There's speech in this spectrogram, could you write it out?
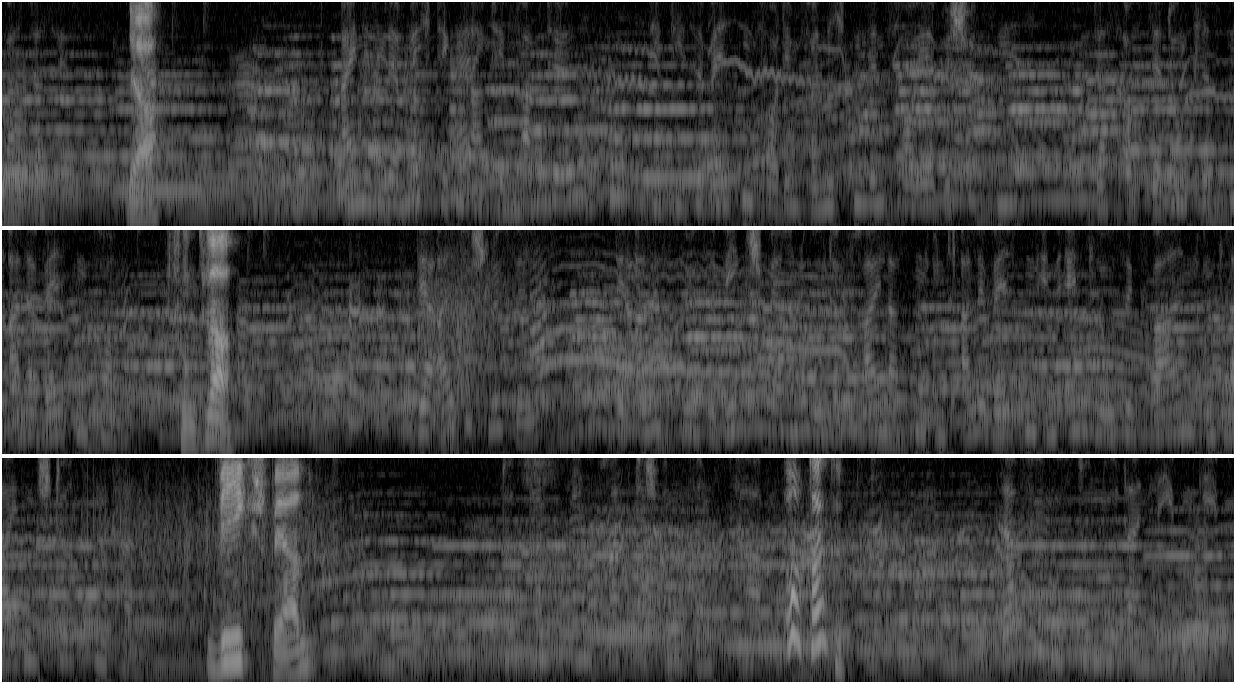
was das ist? Ja. Eines der mächtigen Artefakte, die diese Welten vor dem vernichtenden Feuer beschützen, das aus der dunkelsten aller Welten kommt. Schon klar. Der alte Schlüssel, der alles Böse wegsperren oder freilassen und alle Welten in endlose Qualen und Leiden stürzen kann. Weg sperren. Du kannst Fisch umsonst haben. Oh, danke. Dafür musst du nur dein Leben geben.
